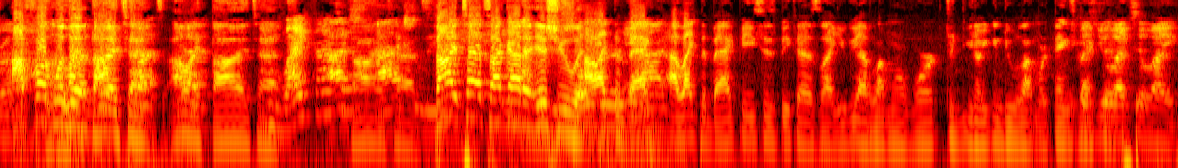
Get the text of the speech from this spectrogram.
I fuck with I like the thigh tats. I like thigh You tats. like that? I, Thigh I tats. thigh tats. I got an issue with. I like the back. I like the back pieces because like you have a lot more work to you know you can do a lot more things back Because you there. like to like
